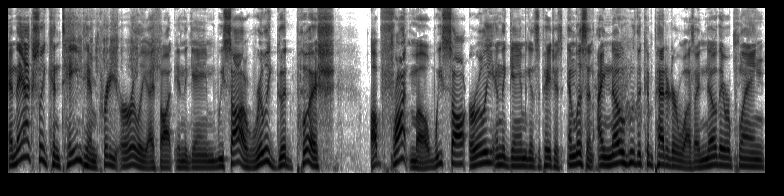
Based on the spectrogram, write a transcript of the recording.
and they actually contained him pretty early, I thought, in the game. We saw a really good push up front, Moe. We saw early in the game against the Patriots. And listen, I know who the competitor was. I know they were playing,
